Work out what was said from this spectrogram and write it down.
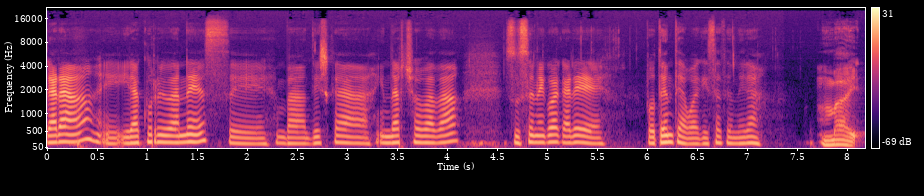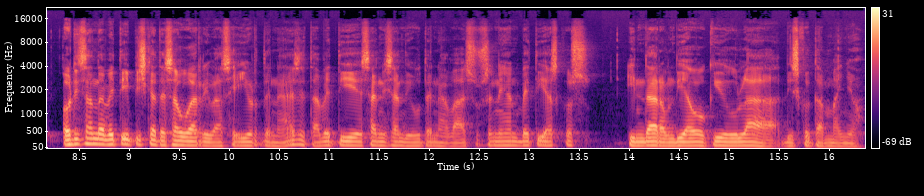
gara, e, irakurri danez, e, ba, diska indartxo bada, zuzenekoak are potenteagoak izaten dira. Bai, hori izan da beti pixkat ezaugarri ba, sei urtena, ez? Eta beti esan izan digutena, ba, zuzenean beti askoz indar handiago dula diskotan baino.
